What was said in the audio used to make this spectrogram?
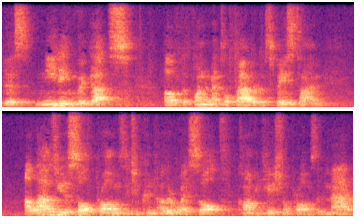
this kneading the guts of the fundamental fabric of space-time allows you to solve problems that you couldn't otherwise solve, computational problems that matter,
